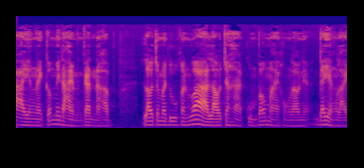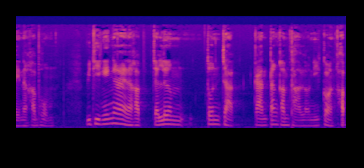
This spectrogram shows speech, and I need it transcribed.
ตายยังไงก็ไม่ได้เหมือนกันนะครับ เราจะมาดูกันว่าเราจะหากลุ่มเป้าหมายของเราเนี่ยได้อย่างไรนะครับ ผม วิธีง่าย ๆนะครับ จะเริ่มต้นจากการตั้งคำถามเหล่านี้ก่อนครับ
